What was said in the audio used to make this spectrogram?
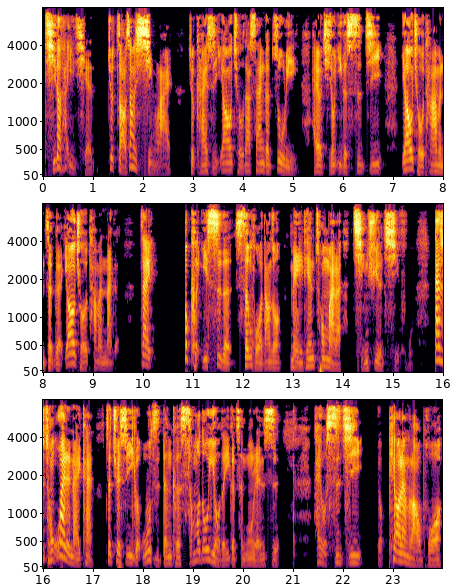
提到他以前就早上醒来就开始要求他三个助理，还有其中一个司机。要求他们这个，要求他们那个，在不可一世的生活当中，每天充满了情绪的起伏。但是从外人来看，这却是一个五子登科、什么都有的一个成功人士。还有司机，有漂亮的老婆，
